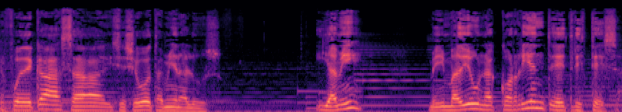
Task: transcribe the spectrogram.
Se fue de casa y se llevó también a Luz. Y a mí me invadió una corriente de tristeza.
